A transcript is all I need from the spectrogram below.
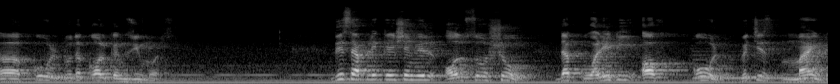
uh, coal to the coal consumers. This application will also show the quality of coal which is mined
